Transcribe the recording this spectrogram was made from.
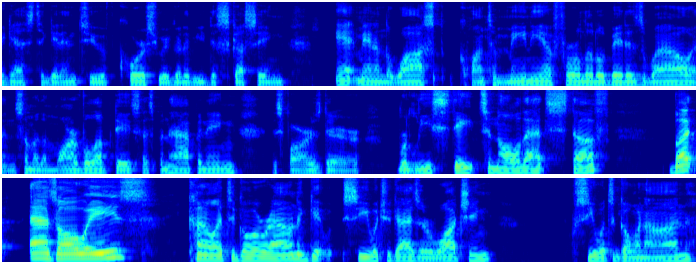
I guess, to get into. Of course, we're going to be discussing Ant Man and the Wasp, Quantumania for a little bit as well, and some of the Marvel updates that's been happening as far as their release dates and all that stuff. But as always, kind of like to go around and get see what you guys are watching, see what's going on.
